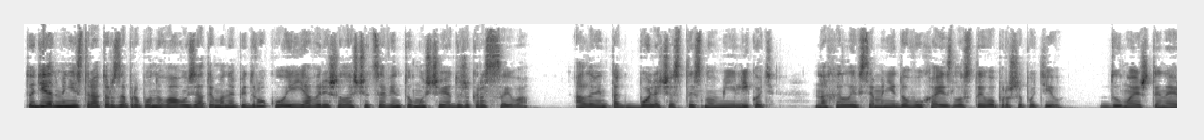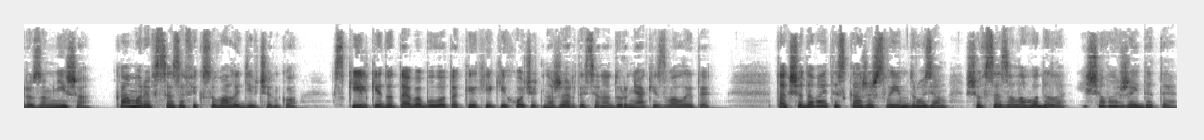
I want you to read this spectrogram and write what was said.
Тоді адміністратор запропонував узяти мене під руку, і я вирішила, що це він тому, що я дуже красива. Але він так боляче стиснув мій лікоть, нахилився мені до вуха і злостиво прошепотів Думаєш, ти найрозумніша? Камери все зафіксували, дівчинко. Скільки до тебе було таких, які хочуть нажертися на дурняк і звалити. Так що давай ти скажеш своїм друзям, що все залагодила і що ви вже йдете.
